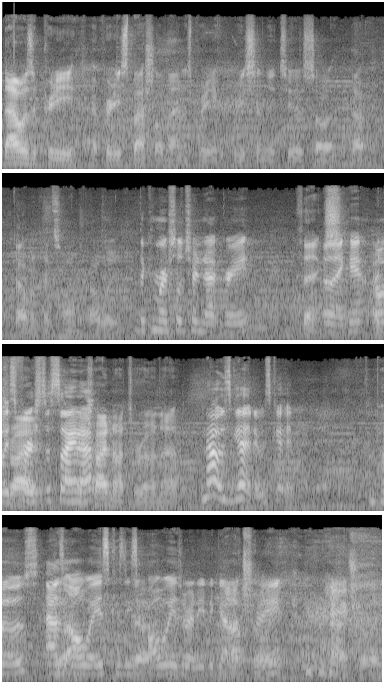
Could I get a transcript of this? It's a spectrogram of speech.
that was a pretty a pretty special event. It's pretty recently too, so that that one hits home probably. the commercial turned out great. Thanks. I like it. Always first to sign I up. tried not to ruin it. No, it was good. It was good. Composed as Yeah. always because he's Yeah. always ready to go. Naturally. Right. Naturally.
